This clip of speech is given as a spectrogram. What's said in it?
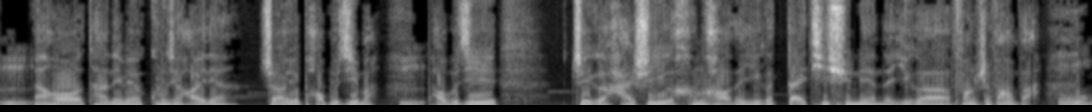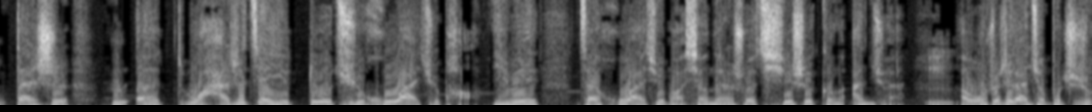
嗯然后它那边空气好一点，至少有跑步机嘛，嗯跑步机。这个还是一个很好的一个代替训练的一个方式方法，哦，但是，呃，我还是建议多去户外去跑，因为在户外去跑相对来说其实更安全。嗯啊，我说这个安全不只是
